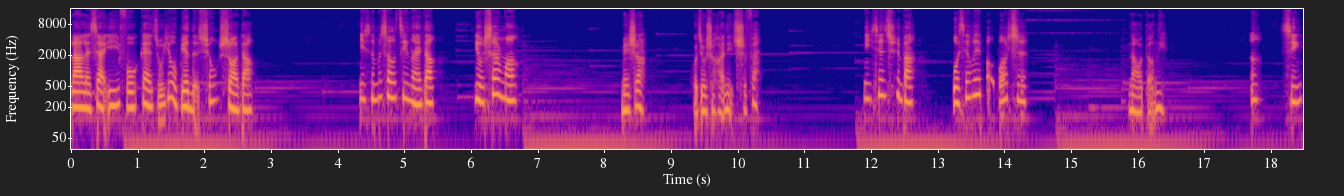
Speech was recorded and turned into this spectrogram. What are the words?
拉了下衣服盖住右边的胸，说道：“你什么时候进来的？有事儿吗？”“没事儿，我就是喊你吃饭。”“你先去吧，我先喂宝宝吃。”“那我等你。”“嗯，行。”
